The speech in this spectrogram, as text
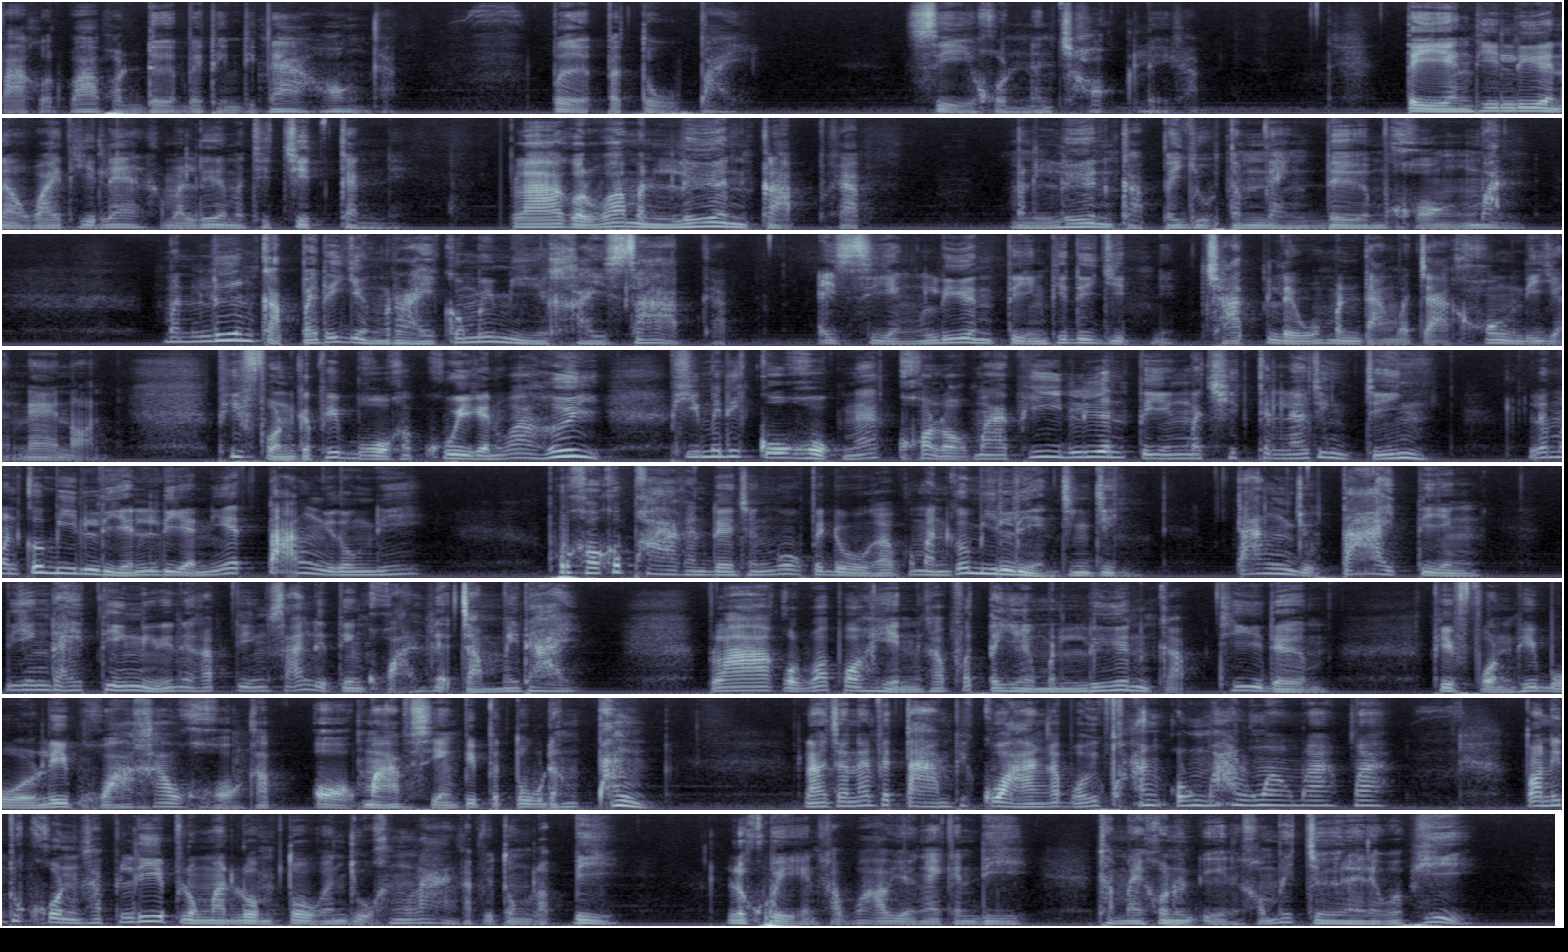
ปรากฏว่าพอเดินไปถึงที่หน้าห้องครับ เปิดประตูไปสี่คนนั้นช็อกเลยครับ เตียงที่เลื่อนเอาไว้ที่แรกมาเลื่อนมาชิดๆกันเนี่ยปรากฏว่ามันเลื่อนกลับครับ มันเลื่อนกลับไปอยู่ตำแหน่งเดิมของมัน มันเลื่อนกลับไปได้อย่างไรก็ไม่มีใครทราบครับ ไอเสียงเลื่อนเตียงที่ได้ยินเนี่ยชัดเลยว่ามันดังมาจากห้องนี้อย่างแน่นอน พี่ฝนกับพี่โบครับคุยกันว่าเฮ้ย พี่ไม่ได้โกหกนะก่อนออกมาพี่เลื่อนเตียงมาชิดกันแล้วจริง ๆ แล้วมันก็มีเหรียญเหรียญนี้ตั้งอยู่ตรงนี้ พวกเขาก็พากันเดินชะโงกไปดูครับก็มันก็มีเหรียญจริง ๆ ตั้งอยู่ใต้เตียงเตียงใดเตียงหนึ่งนี่นะครับเตียงซ้ายหรือเตียงขวาเนี่ยจำไม่ได้ ปรากฏว่าพอเห็นครับว่าเตียงมันเลื่อนกลับที่เดิม พี่ฝนพี่โบรีบคว้าเข้าของครับ ออกมาเสียงปิดประตูดังปัง หลังจากนั้นไปตามพี่กวางครับบอกพี่กวางลงมาลงมาลงมามา ตอนนี้ทุกคนครับรีบลงมารวมตัวกันอยู่ข้างล่างครับอยู่ตรงล็อบบี้แล้วคุยกันครับว่าเอาอยัางไงกันดีทำไมคนอื่นๆเขาไม่เจออะไรเลยวะพี่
